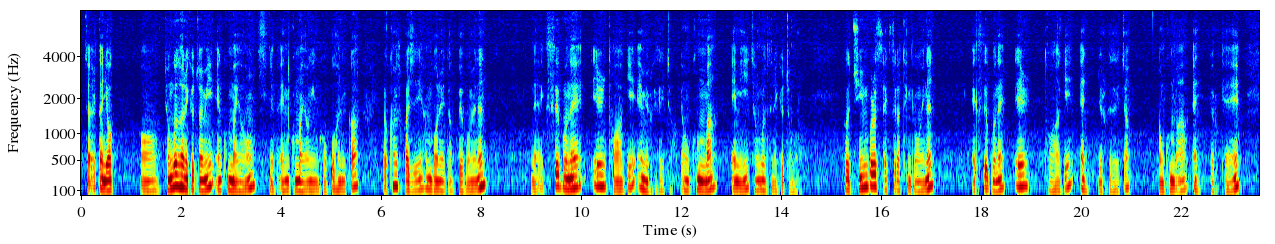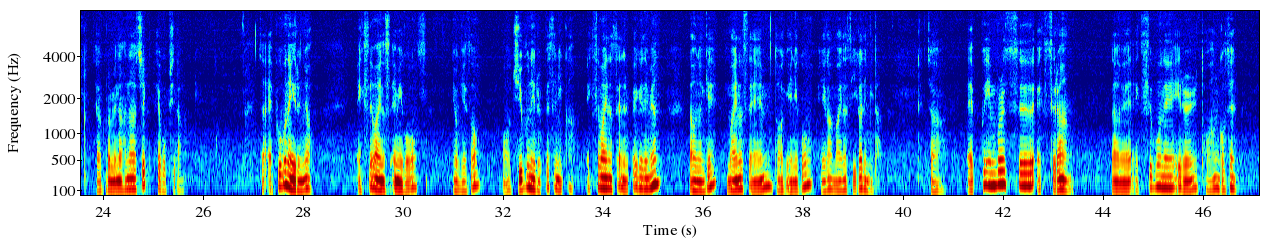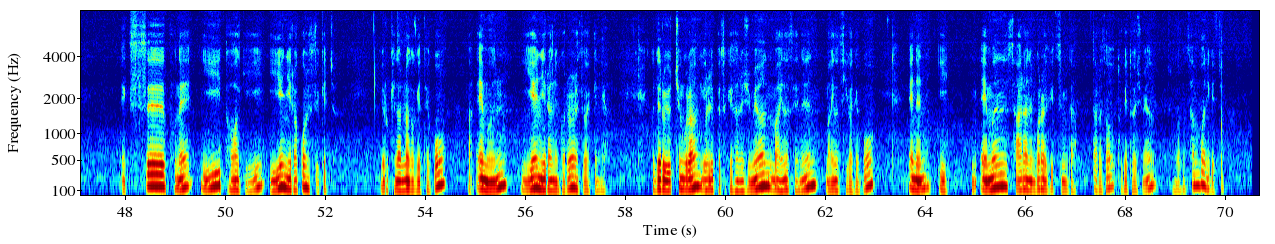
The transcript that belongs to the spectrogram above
자, 일단 역 어, 정근선의 교점이 n,0 얘도 n,0인 거고 하니까 역함수까지 한 번에 일단 구해보면은 네, x분의 1 더하기 m 이렇게 되겠죠. 0,m이 정근선의 교점으로. 그 g 인버스 x 같은 경우에는 x분의 1 더하기 n 이렇게 되겠죠. 0,n 이렇게. 자 그러면은 하나씩 해봅시다. 자 f분의 1은요 x-m이고 여기에서 어, g분의 1을 뺐으니까 x-n을 빼게 되면 나오는 게 마이너스 m 더하기 n이고 얘가 마이너스 2가 됩니다. 자 f 인버스 x랑 그 다음에 x분의 1을 더한 것은 x분의 2 더하기 2n이라고 할 수 있겠죠. 이렇게 날아가게 되고 아, m은 2n이라는 거를 알 수가 있겠네요. 그대로 이 친구랑 연립해서 계산해주면 마이너스 n은 마이너스 2가 되고 n은 2, m은 4라는 걸 알 수 있습니다. 따라서 두 개 더해주면 정답은 3번이겠죠.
